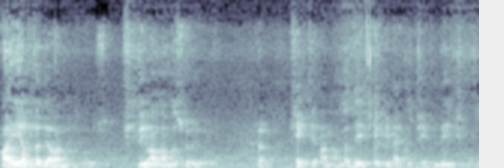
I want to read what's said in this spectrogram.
Aynı yapıda devam ediyoruz. Fikri anlamda söylüyorum. Şekli anlamda değil. Şekil herkes şekli değişiktir.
